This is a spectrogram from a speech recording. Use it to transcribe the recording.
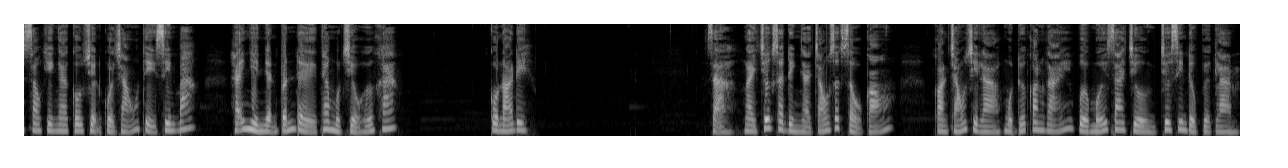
sau khi nghe câu chuyện của cháu thì xin bác hãy nhìn nhận vấn đề theo một chiều hướng khác. Cô nói đi. Dạ, ngày trước gia đình nhà cháu rất giàu có, còn cháu chỉ là một đứa con gái vừa mới ra trường chưa xin được việc làm.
